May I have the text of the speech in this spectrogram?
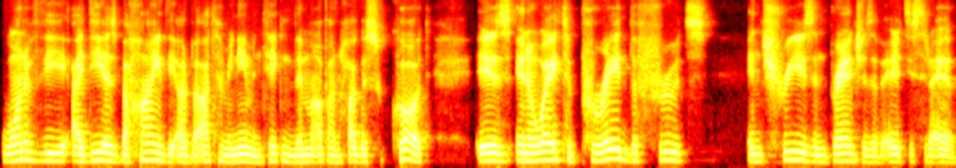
one of the ideas behind the Arba'at Haminim and taking them up on Chag Sukkot is in a way to parade the fruits and trees and branches of Eretz Israel,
